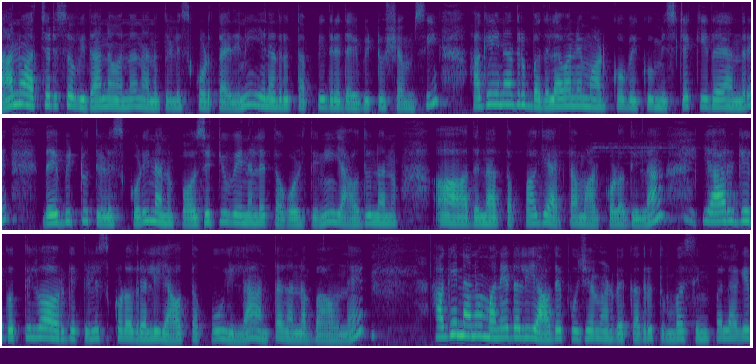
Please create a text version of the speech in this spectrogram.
ನಾನು ಆಚರಿಸೋ ವಿಧಾನವನ್ನು ನಾನು ತಿಳಿಸ್ಕೊಡ್ತಾ ಇದ್ದೀನಿ. ಏನಾದರೂ ತಪ್ಪಿದರೆ ದಯವಿಟ್ಟು ಕ್ಷಮಿಸಿ. ಹಾಗೆ ಏನಾದರೂ ಬದಲಾವಣೆ ಮಾಡ್ಕೋಬೇಕು ಮಿಸ್ಟೇಕ್ ಇದೆ ಅಂದರೆ ದಯವಿಟ್ಟು ತಿಳಿಸ್ಕೊಡಿ. ನಾನು ಪಾಸಿಟಿವ್ ವೇನಲ್ಲೇ ತಗೊಳ್ತೀನಿ. ಯಾವುದು ನಾನು ಅದನ್ನು ತಪ್ಪಾಗಿ ಅರ್ಥ ಮಾಡ್ಕೊಳ್ಳೋದಿಲ್ಲ. ಯಾರಿಗೆ ಗೊತ್ತಿಲ್ವೋ ಅವ್ರಿಗೆ ತಿಳಿಸ್ಕೊಡೋದ್ರಲ್ಲಿ ಯಾವ ತಪ್ಪು ಇಲ್ಲ ಅಂತ ನನ್ನ ಭಾವನೆ. ಹಾಗೆ ನಾನು ಮನೆಯಲ್ಲಿ ಯಾವುದೇ ಪೂಜೆ ಮಾಡಬೇಕಾದ್ರೂ ತುಂಬ ಸಿಂಪಲ್ಲಾಗೇ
